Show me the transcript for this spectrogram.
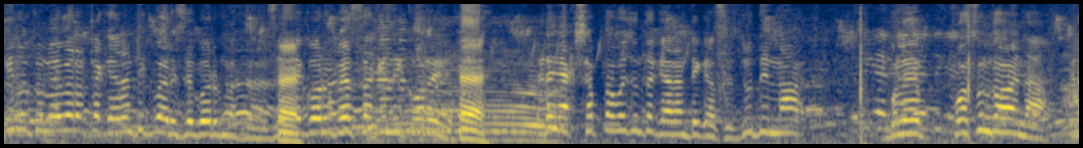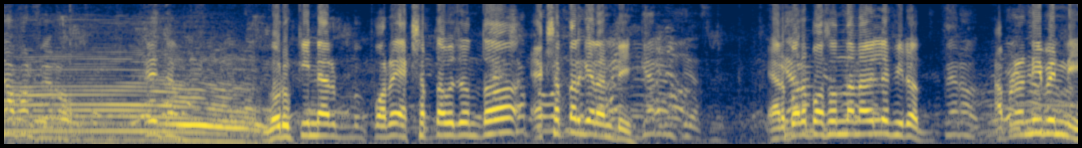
কীরকম এবার একটা গ্যারান্টি পারিছে গরুর মাধ্যমে। হ্যাঁ। যাতে গরু বেচা কিনি করে। হ্যাঁ। এটা এক সপ্তাহ পর্যন্ত গ্যারান্টি আছে। যদি না বলে পছন্দ হয় না এটা আবার ফেরত। এই দাম গরু কিনার পরে এক সপ্তাহ পর্যন্ত এক সপ্তাহের গ্যারান্টি গ্যারান্টি আছে। এরপরে পছন্দ না হইলে ফেরত। ফেরত। আপনারা নিবেন নি।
